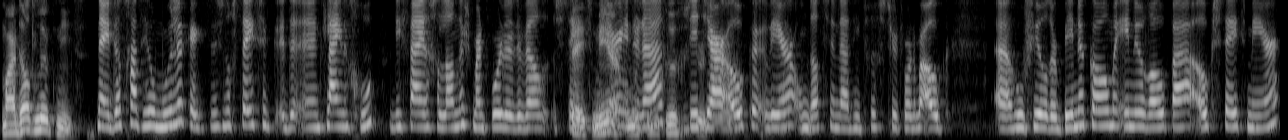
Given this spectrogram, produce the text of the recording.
Maar dat lukt niet. Nee, dat gaat heel moeilijk. Kijk, het is nog steeds een, een, kleine groep, die veilige landers. Maar het worden er wel steeds, steeds meer, meer inderdaad. Dit jaar ook weer, omdat ze inderdaad niet teruggestuurd worden. Maar ook uh, hoeveel er binnenkomen in Europa, ook steeds meer.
